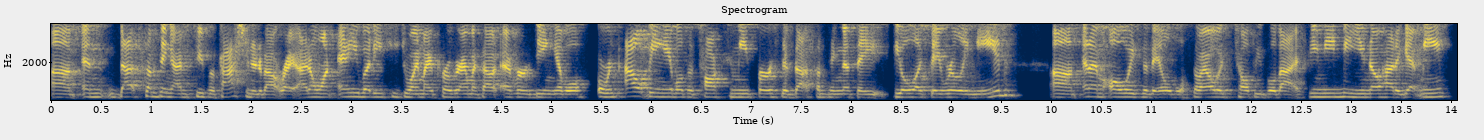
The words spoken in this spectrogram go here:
Um, and that's something I'm super passionate about, right? I don't want anybody to join my program without ever being able or without being able to talk to me first if that's something that they feel like they really need. Um, and I'm always available. So I always tell people that if you need me, you know how to get me.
